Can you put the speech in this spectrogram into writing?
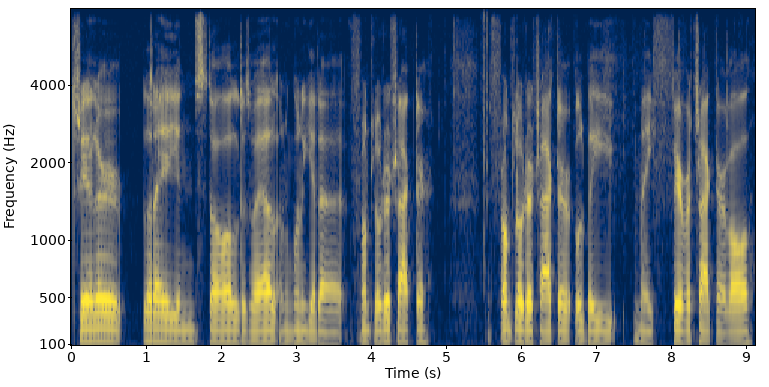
trailer that I installed as well and I'm going to get a front loader tractor. The front loader tractor will be my favorite tractor of all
